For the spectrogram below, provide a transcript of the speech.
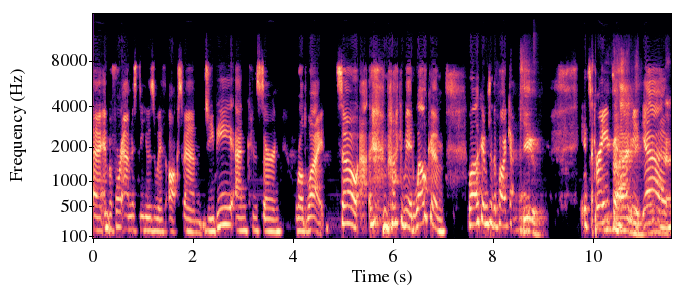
Uh, and before Amnesty, he was with Oxfam GB and Concern Worldwide. So, uh, Makmid, welcome. Welcome to the podcast. Thank you. It's great to have you. Yeah.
